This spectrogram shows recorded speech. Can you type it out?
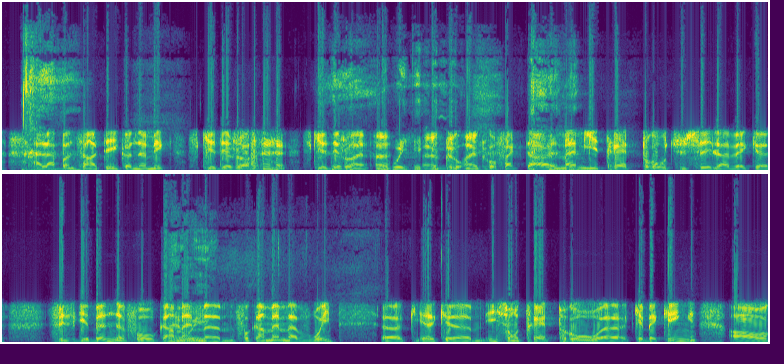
à la bonne santé économique, ce qui est déjà, ce qui est déjà un, un, gros, un, gros, facteur. Même il est très pro, tu sais, là, avec euh, Fitzgibbon, faut quand ben même, euh, faut quand même avouer. Euh, qu'ils sont très pro euh, Or,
